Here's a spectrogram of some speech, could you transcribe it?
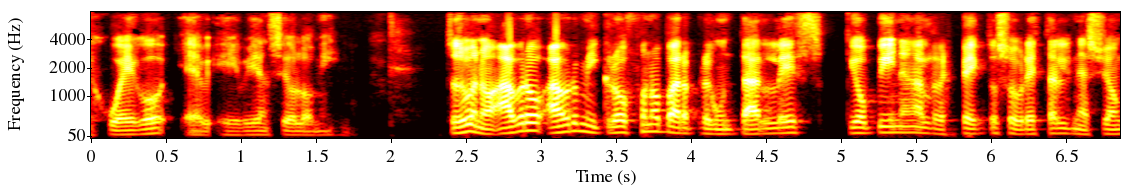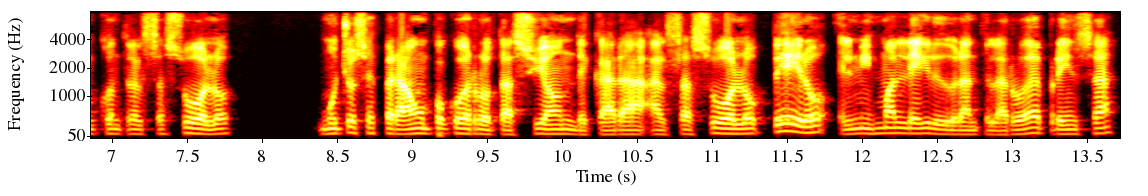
juego eh, habían sido lo mismo. Entonces, bueno, abro, abro micrófono para preguntarles qué opinan al respecto sobre esta alineación contra el Sassuolo. Muchos esperaban un poco de rotación de cara al Sassuolo, pero el mismo Allegri durante la rueda de prensa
